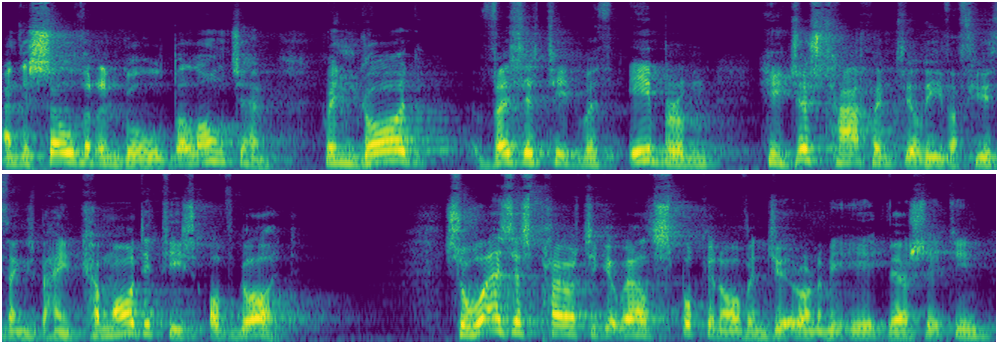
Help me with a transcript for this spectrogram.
and the silver and gold belong to him. When God visited with Abram, he just happened to leave a few things behind commodities of God. So, what is this power to get wealth spoken of in Deuteronomy 8, verse 18?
